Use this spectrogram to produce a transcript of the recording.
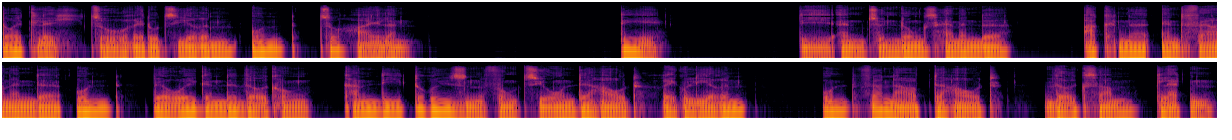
deutlich zu reduzieren und zu heilen. D. Die entzündungshemmende Akne entfernende und beruhigende Wirkung kann die Drüsenfunktion der Haut regulieren und vernarbte Haut wirksam glätten.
